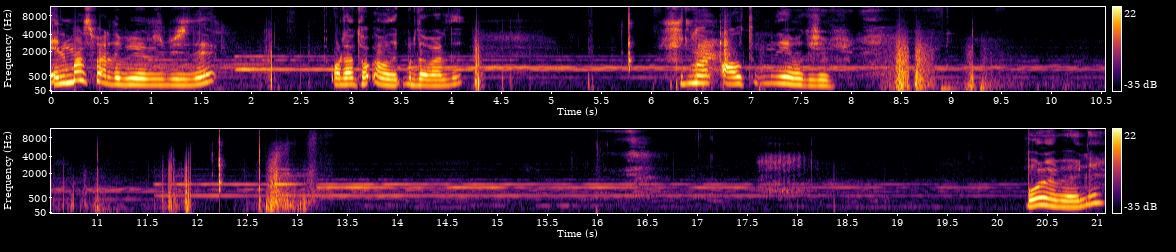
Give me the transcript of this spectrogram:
elmas vardı biliyorsunuz bizde. Oradan toplamadık. Burada vardı. Şunlar altın mı diye bakacağım. Bu ne böyle?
